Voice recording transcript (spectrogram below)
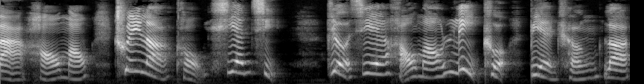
把毫毛吹了口仙气，这些毫毛立刻变成了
